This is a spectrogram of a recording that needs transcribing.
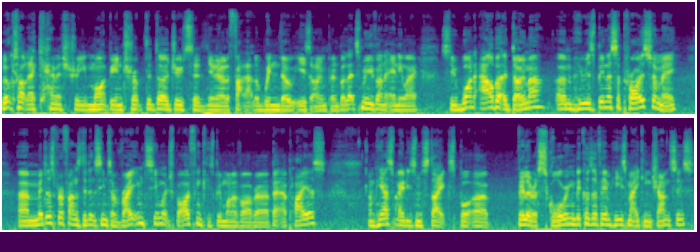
Looks like their chemistry might be interrupted though due to you know the fact that the window is open. But let's move on anyway. So one Albert Adomah, um, who has been a surprise for me. Um, Middlesbrough fans didn't seem to rate him too much, but I think he's been one of our uh, better players. Um, he has made his mistakes, but uh, Villa are scoring because of him. He's making chances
